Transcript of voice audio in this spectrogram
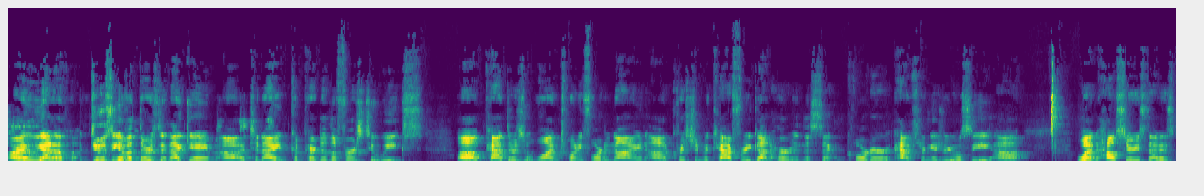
All right, we got a doozy of a Thursday night game uh, tonight compared to the first two weeks. Uh, Panthers won 24 to 9. Uh, Christian McCaffrey got hurt in the second quarter. Hamstring injury. We'll see uh, what how serious that is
